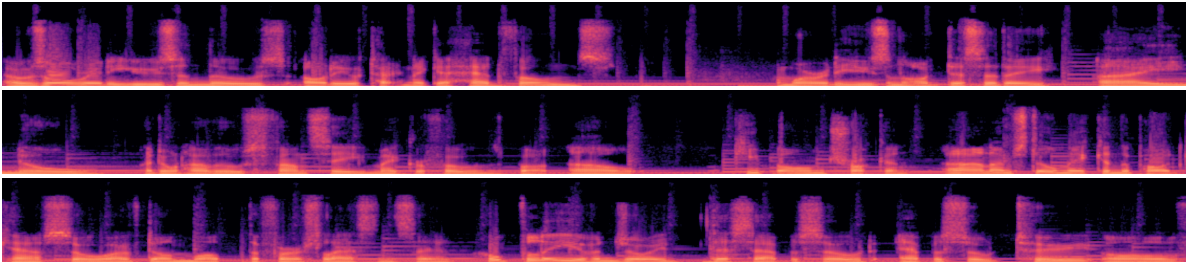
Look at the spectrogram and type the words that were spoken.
I was already using those Audio Technica headphones. I'm already using Audacity. I know I don't have those fancy microphones, but I'll keep on trucking. And I'm still making the podcast, so I've done what the first lesson said. Hopefully, you've enjoyed this episode, episode two of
